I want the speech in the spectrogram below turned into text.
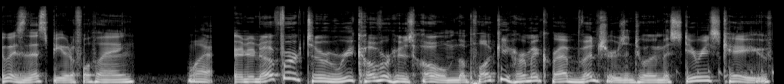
Who is this beautiful thing? What? In an effort to recover his home, the plucky hermit crab ventures into a mysterious cave.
